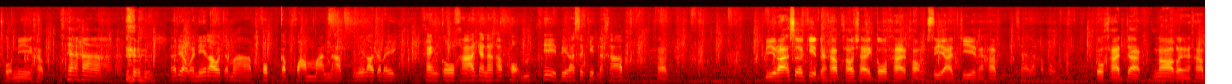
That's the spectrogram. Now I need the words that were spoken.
โทนี่ครับ แล้วเดี๋ยววันนี้เราจะมาพบกับความมันนะครับ วันนี้เราจะไปแข่งโกคาร์ทกันนะครับ ผมที่พีระเซอร์กิตนะครับ ครับพีระเซอร์กิตนะครับเขาใช้โกคาร์ทของ CRG นะครับใช่แล้วครับผมโกคาร์ทจากนอกเลยนะครับ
